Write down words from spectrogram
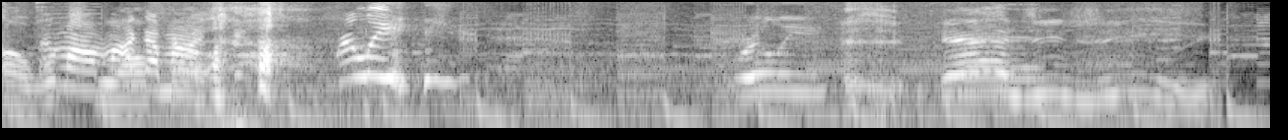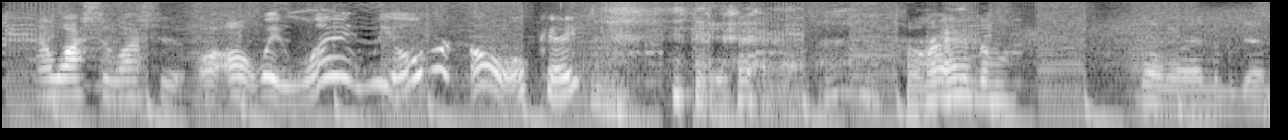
Oh, whoops, Come on, we I got mine. really? really? yeah, GG. And watch it, watch it. Oh, oh, wait, what? We over? Oh, okay. yeah. Random. Going random again.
